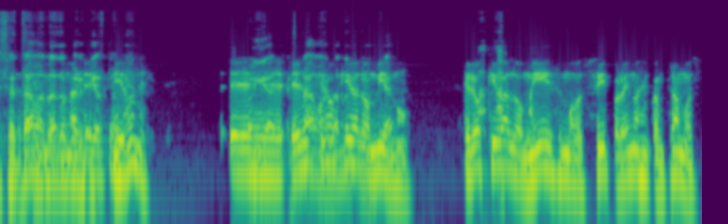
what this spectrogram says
se estaba mandando a también. Eh, él creo que iba a lo mismo. Creo que iba a lo mismo, sí, por ahí nos encontramos.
